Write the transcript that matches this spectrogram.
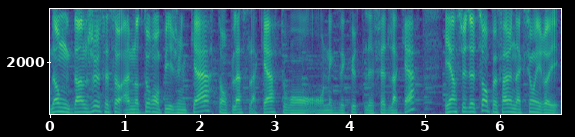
Donc dans le jeu c'est ça, à notre tour on pige une carte, on place la carte ou on, on exécute l'effet de la carte et ensuite de ça on peut faire une action héroïque.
